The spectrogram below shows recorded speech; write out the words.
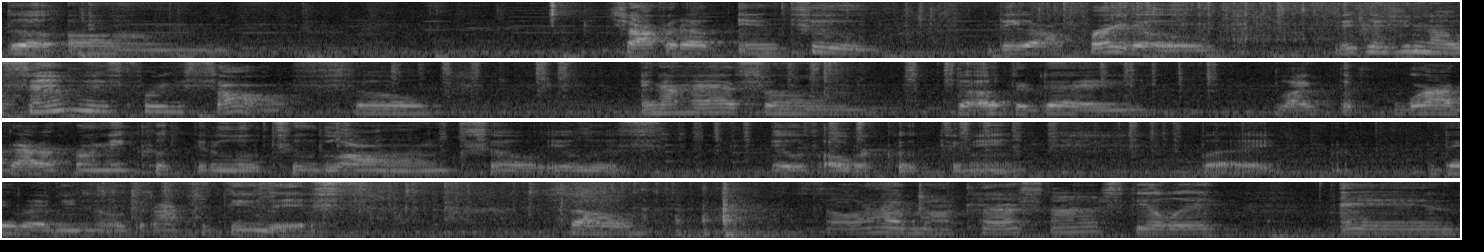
the, um, chop it up into the Alfredo because you know salmon is pretty soft. So, and I had some the other day like the where I got it from, they cooked it a little too long, so it was it was overcooked to me. But they let me know that I could do this. So so I have my cast iron skillet and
